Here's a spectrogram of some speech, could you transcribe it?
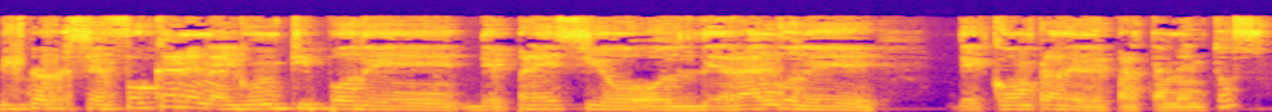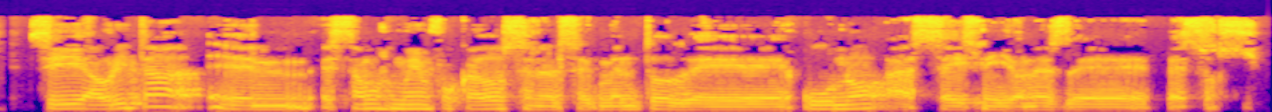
Víctor, ¿se enfocan en algún tipo de, de precio o de rango de, de compra de departamentos? Sí, ahorita estamos muy enfocados en el segmento de 1 a 6 millones de pesos.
